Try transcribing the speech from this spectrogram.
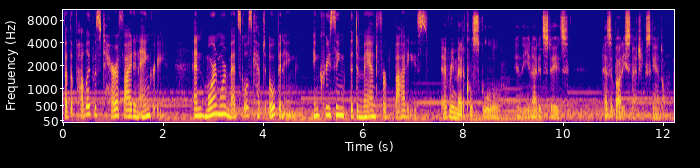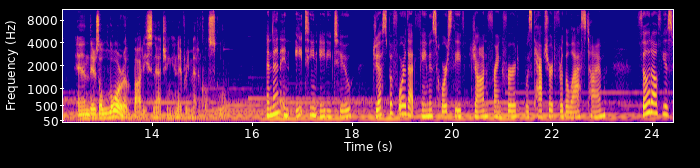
but the public was terrified and angry. And more and more med schools kept opening, increasing the demand for bodies. Every medical school in the United States has a body snatching scandal. And there's a lore of body snatching in every medical school. And then in 1882, just before that famous horse thief John Frankford was captured for the last time, Philadelphia's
